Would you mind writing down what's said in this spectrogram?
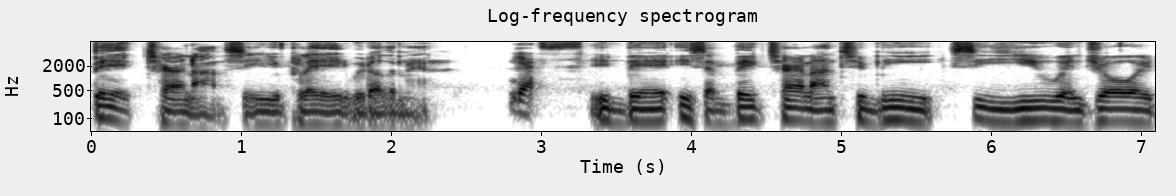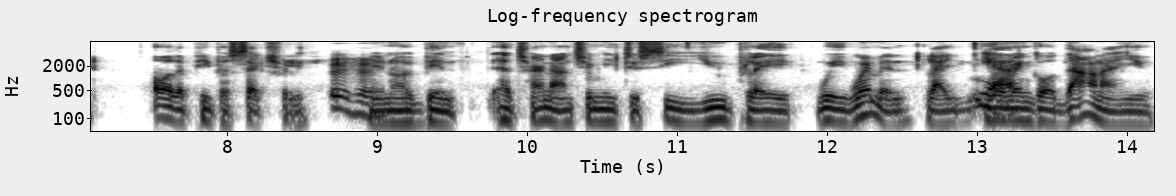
big turn on seeing you played with other men. Yes. It been it's a big turn on to me see you enjoyed other people sexually. Mhm. You know, it's been a turn on to me to see you play with women, like Yeah. women go down on you.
